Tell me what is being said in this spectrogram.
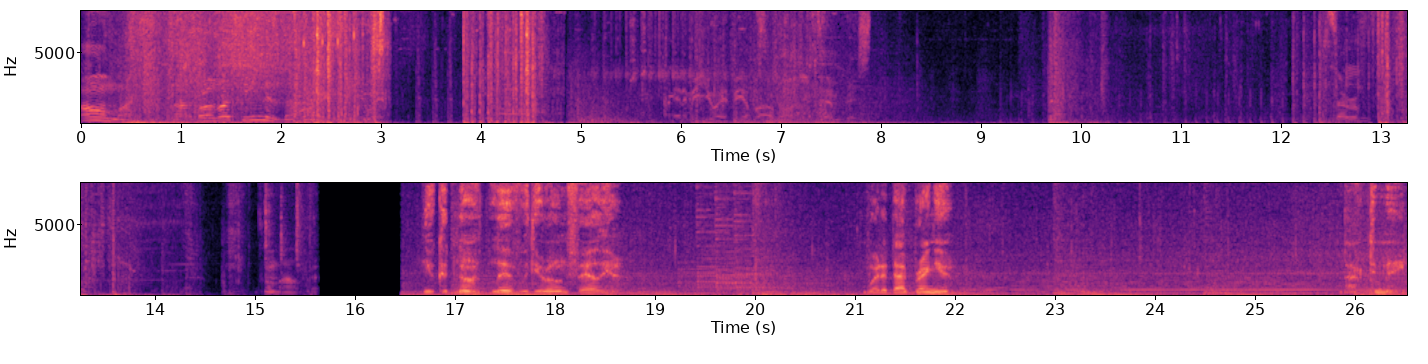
Oh my god, bro, our team is bad. Enemy UAV above. Tempest. I'm out. You could not live with your own failure. Where did that bring you? Back to me.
